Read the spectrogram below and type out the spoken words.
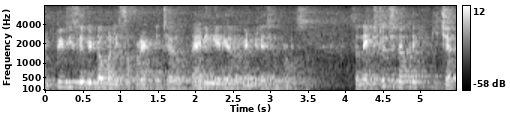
UPVC window మళ్ళీ సపరేట్గా ఇచ్చారు. డైనింగ్ ఏరియాలో వెంటిలేషన్ పర్పస్ సో నెక్స్ట్ వచ్చేటప్పటికి కిచెన్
